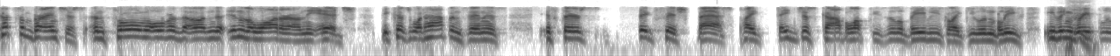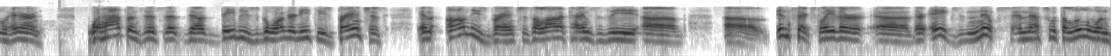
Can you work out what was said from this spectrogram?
cut some branches and throw them over the, on the into the water on the edge because what happens then is if there's big fish, bass, pike, they just gobble up these little babies like you wouldn't believe, even great blue heron. What happens is that the babies go underneath these branches, and on these branches, a lot of times the uh, uh, insects lay their uh, their eggs and nymphs, and that's what the little ones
